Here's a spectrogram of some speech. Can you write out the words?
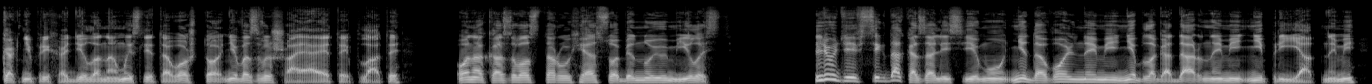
как не приходило на мысли того, что, не возвышая этой платы, он оказывал старухе особенную милость. Люди всегда казались ему недовольными, неблагодарными, неприятными —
